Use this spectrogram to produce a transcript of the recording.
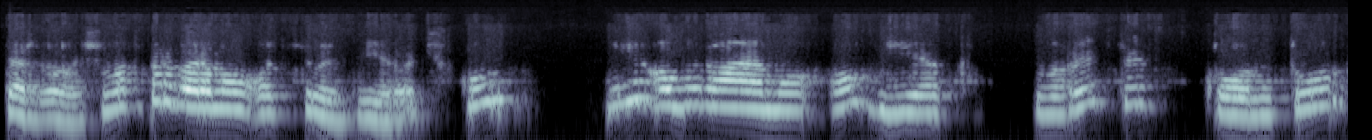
Теж залишимо. Тепер беремо оцю зірочку і обираємо об'єкт, створити контур,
